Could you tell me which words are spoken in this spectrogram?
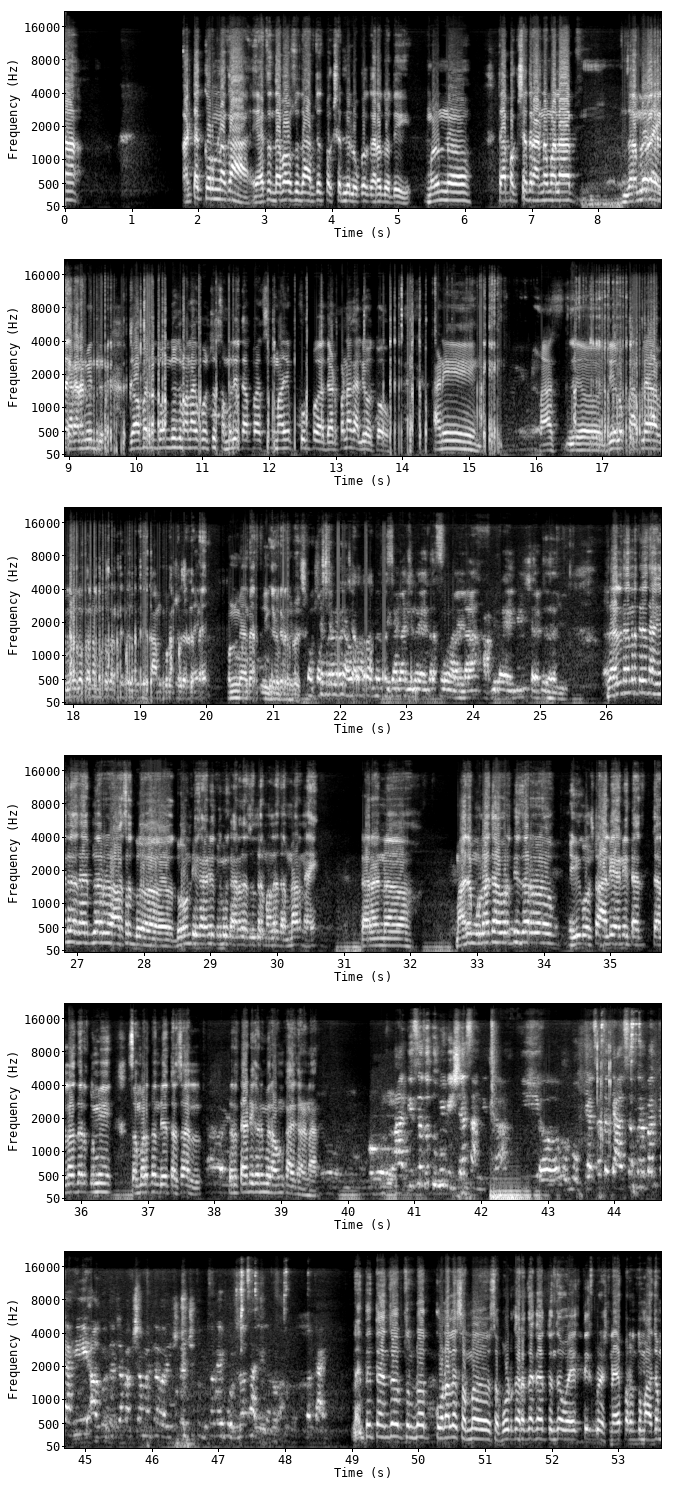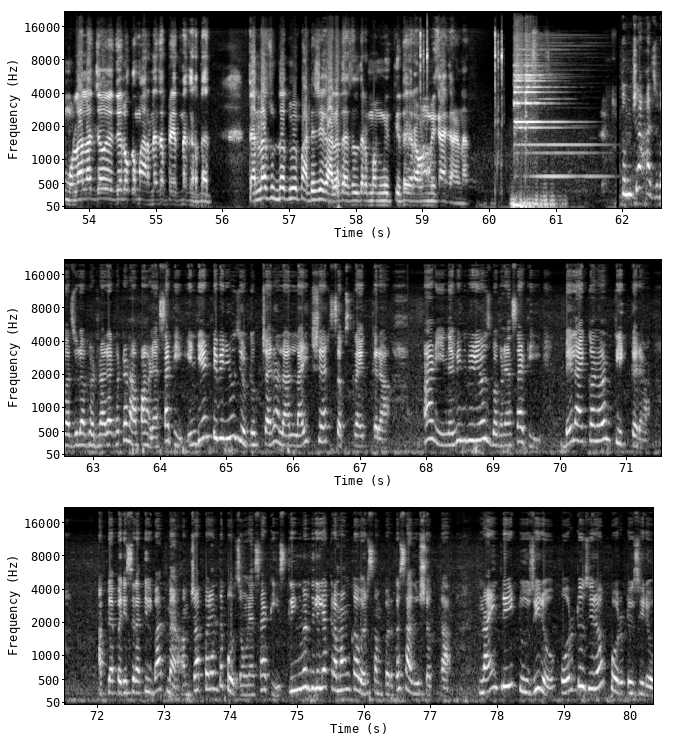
अटक करू नका. याचा दबाव सुद्धा आमच्याच पक्षातले लोक करत होते. म्हणून त्या पक्षात राहणं मला जमलं नाही. कारण मी जेव्हापासून दोन दिवस मला गोष्ट समजली त्यापासून माझी खूप दडपणाखाली होतो. आणि जे लोक आपल्या विरोधकांना मोठं करतात काम करू शकत नाही म्हणून मी आता यांची चर्चा झाली झालं त्यांना ते सांगितलं साहेब जर असं दो- दोन ठिकाणी तुम्ही करत असेल तर मला जमणार नाही. कारण माझ्या मुलाच्या वरती जर ही गोष्ट आली आणि त्या- त्याला जर तुम्ही समर्थन देत असाल तर त्या ठिकाणी मी राहून काय करणार? आधीचा जो तुम्ही विषय सांगितला की मोक्याचा तर त्या संदर्भात काही अगोदरच्या पक्षामधल्या वरिष्ठांशी तुमचं काही बोलणं झालेलं काय? नाही तर त्यांचं समजा कोणाला सम सपोर्ट करायचा का त्यांचा वैयक्तिक प्रश्न आहे परंतु माझ्या मुलाला जो जे लोक मारण्याचा प्रयत्न करतात त्यांना सुद्धा तुम्ही पाठीशी घालत असेल तर मग मी तिथे राहून मी काय करणार? तुमच्या आजूबाजूला घडणाऱ्या घटना पाहण्यासाठी इंडियन टीव्ही न्यूज यूट्यूब चॅनलला लाईक शेअर सबस्क्राईब करा. आणि नवीन व्हिडिओज बघण्यासाठी बेल आयकॉनवर क्लिक करा. आपल्या परिसरातील बातम्या आमच्यापर्यंत पोहोचवण्यासाठी स्क्रीनवर दिलेल्या क्रमांकावर संपर्क साधू शकता. nine three two zero four two zero four two zero.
